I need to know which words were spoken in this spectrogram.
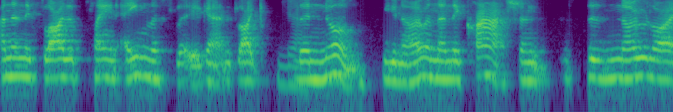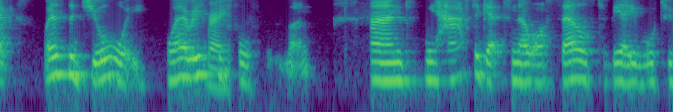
and then they fly the plane aimlessly again like yeah. they're numb you know and then they crash and there's no like where's the joy where is right. the fulfillment and we have to get to know ourselves to be able to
